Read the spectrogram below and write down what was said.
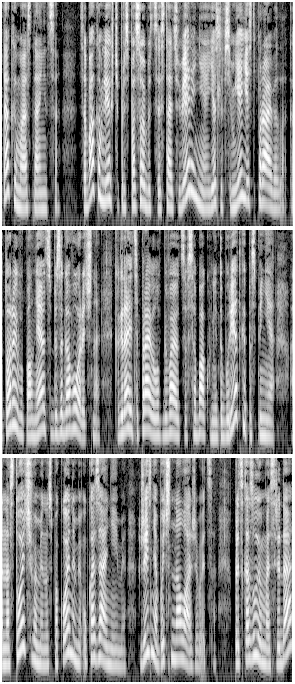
так им и останется. Собакам легче приспособиться и стать увереннее, если в семье есть правила, которые выполняются безоговорочно. Когда эти правила вбиваются в собаку не табуреткой по спине, а настойчивыми, но спокойными указаниями, жизнь обычно налаживается. Предсказуемая среда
